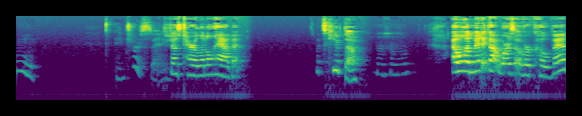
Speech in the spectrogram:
Hmm. Interesting. It's just her little habit. It's cute though. I will admit it got worse over COVID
